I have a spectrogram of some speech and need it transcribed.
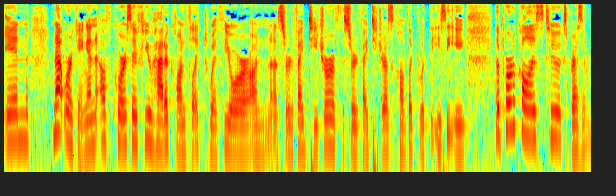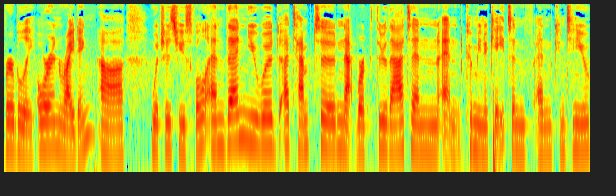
in networking. And of course, if you had a conflict with your uncertified teacher, or if the certified teacher has a conflict with the ECE, the protocol is to express it verbally or in writing, uh, which is useful. And then you would attempt to network through that and, and communicate and, and continue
